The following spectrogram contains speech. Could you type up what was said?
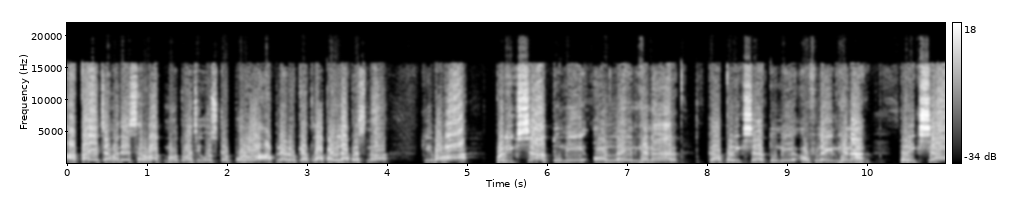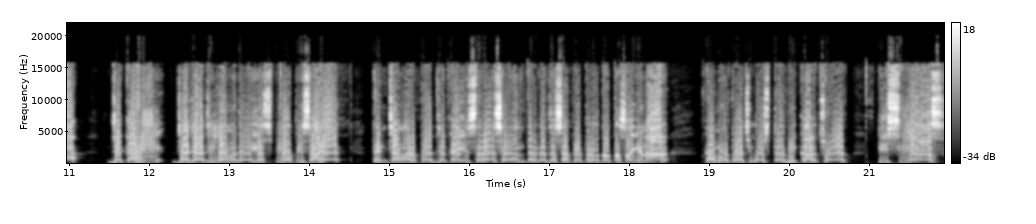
आता याच्यामध्ये सर्वात महत्वाची गोष्ट पुरव आपल्या डोक्यातला पहिला प्रश्न की बाबा परीक्षा तुम्ही ऑनलाईन घेणार का परीक्षा तुम्ही ऑफलाईन घेणार? परीक्षा जे काही ज्या ज्या जिल्ह्यामध्ये एस पी ऑफिस आहे त्यांच्यामार्फत जे काही सरळ सेवेअंतर्गत जसा पेपर होता तसा घेणार. का महत्वाची गोष्ट भिकारचोट T C S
